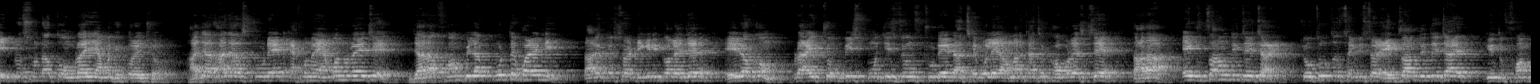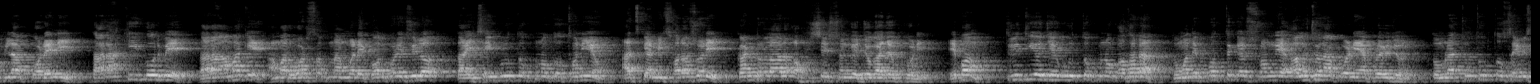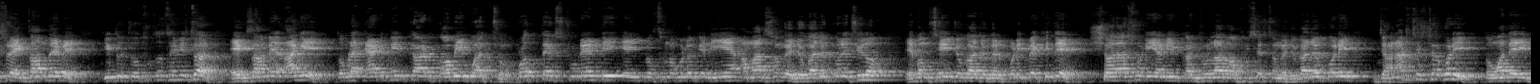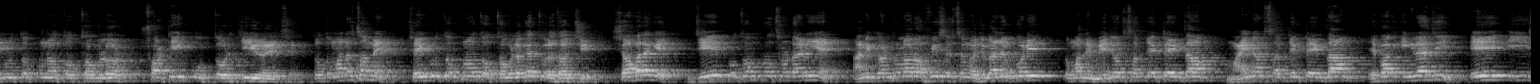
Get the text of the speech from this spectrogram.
এই প্রশ্নটা তোমরাই আমাকে করেছ। হাজার হাজার স্টুডেন্ট এখনও এমন রয়েছে যারা ফর্ম ফিল করতে পারেনি। তারকেশ্বর ডিগ্রি কলেজের এইরকম প্রায় চব্বিশ, পঁচিশ জন স্টুডেন্ট আছে বলে আমার কাছে খবর এসছে। তারা এক্সাম দিতে চায়। চতুর্থ সেমিস্টার এক্সাম দিতে চায়, কিন্তু ফর্ম ফিল করেনি। তারা কি করবে? তারা আমাকে আমার হোয়াটসঅ্যাপ নাম্বারে কল করেছিল। তাই সেই গুরুত্বপূর্ণ তথ্য নিয়েও আজকে আমি সরাসরি কন্ট্রোলার অফিসের সঙ্গে যোগাযোগ করি। এবং তৃতীয় যে গুরুত্বপূর্ণ কথাটা তোমাদের প্রত্যেকের সঙ্গে আলোচনা করে নেওয়া প্রয়োজন। তোমরা চতুর্থ সেমিস্টার এক্সাম দেবে, কিন্তু চতুর্থ সেমিস্টার এক্সামের আগে তোমরা অ্যাডমিট কার্ড কবে পাচ্ছ? প্রত্যেক স্টুডেন্টই এই প্রশ্নগুলোকে নিয়ে আমার সঙ্গে যোগাযোগ করেছিল এবং সেই যোগাযোগের পরিপ্রেক্ষিতে সরাসরি আমি কন্ট্রোলার অফিসের সঙ্গে যোগাযোগ করি, জানার চেষ্টা করি তোমাদের এই গুরুত্বপূর্ণ তথ্যগুলোর সঠিক উত্তর কি রয়েছে। তো তোমাদের সামনে সেই গুরুত্বপূর্ণ তথ্যগুলোকে তুলে ধরছি। সবার আগে যে প্রথম প্রশ্নটা নিয়ে আমি কন্ট্রোলার অফিসের সঙ্গে যোগাযোগ করি, তোমাদের মেজর সাবজেক্টে এক্সাম মাইনর সাবজেক্টে এক্সাম এবং ইংরাজি এ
